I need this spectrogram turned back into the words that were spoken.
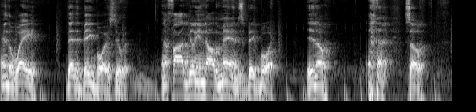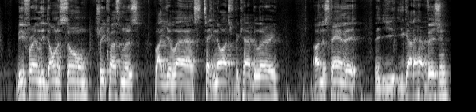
in the way that the big boys do it. And a five billion dollar man is a big boy. You know, so be friendly. Don't assume. Treat customers like your last. Take no out your vocabulary. Understand that, that you, you got to have vision.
